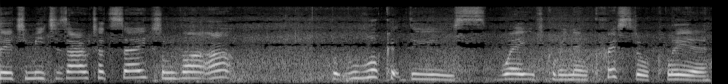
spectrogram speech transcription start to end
Thirty metres out, I'd say, something like that. But look at these waves coming in crystal clear.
